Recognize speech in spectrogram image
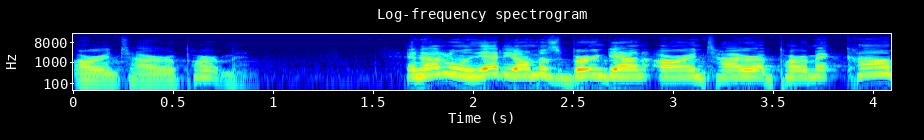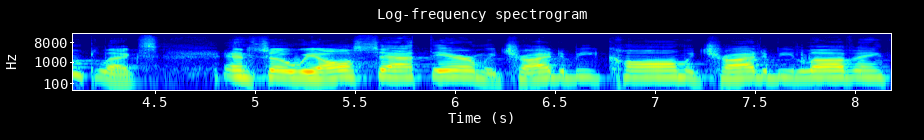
our entire apartment. And not only that, he almost burned down our entire apartment complex. And so we all sat there and we tried to be calm, we tried to be loving.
